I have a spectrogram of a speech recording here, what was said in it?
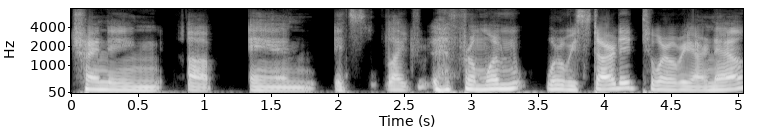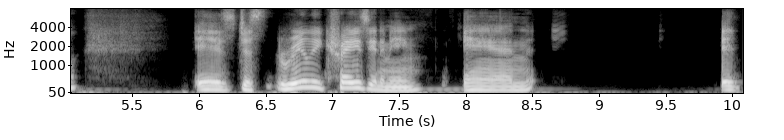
trending up and it's like from when where we started to where we are now is just really crazy to me and it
